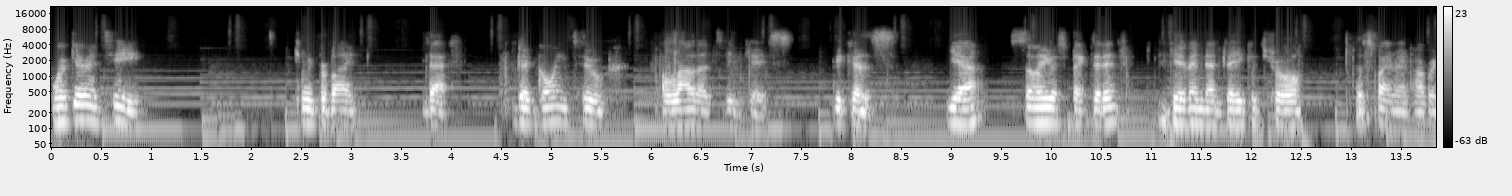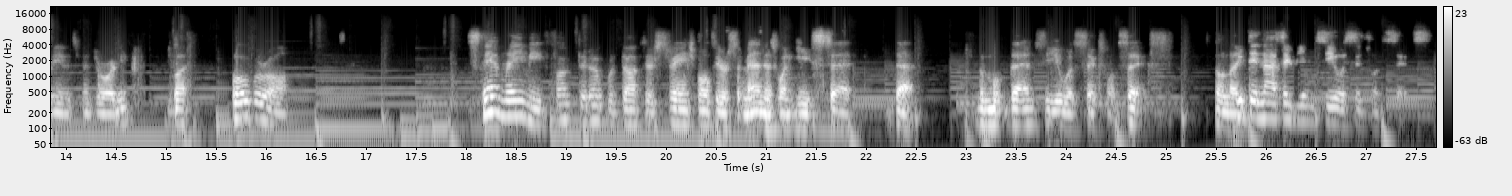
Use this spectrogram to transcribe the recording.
what guarantee can we provide that they're going to allow that to be the case? Because, yeah, Sony respected it, given that they control the Spider-Man property in its majority. But overall, Sam Raimi fucked it up with Doctor Strange Multiverse of Madness when he said that the, the MCU was 616. So, like, He did not say the MCU was 616.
